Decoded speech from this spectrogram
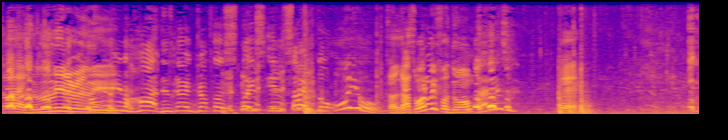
Guys, Coming in hot. This guy dropped the spice inside the oil. So that's one way for doing. That is. Yeah.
